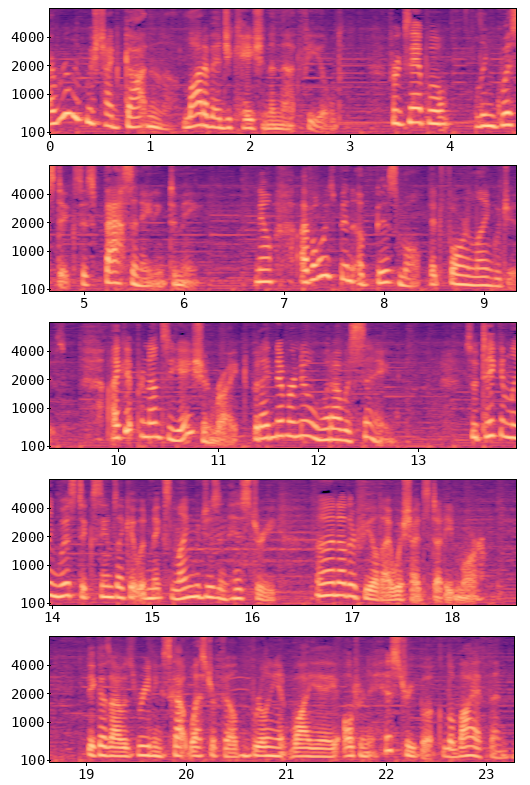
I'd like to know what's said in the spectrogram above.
I really wish I'd gotten a lot of education in that field. For example, linguistics is fascinating to me. Now, I've always been abysmal at foreign languages. I get pronunciation right, but I never knew what I was saying. So taking linguistics seems like it would mix languages and history, another field I wish I'd studied more. Because I was reading Scott Westerfeld's brilliant YA alternate history book, Leviathan,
